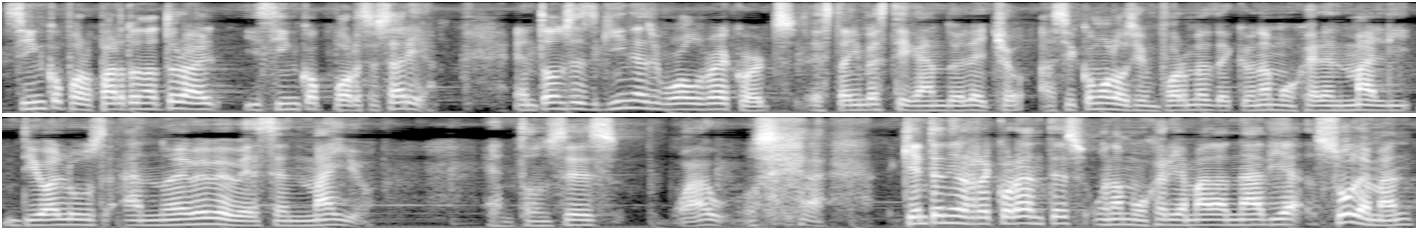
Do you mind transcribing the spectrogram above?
5 por parto natural y 5 por cesárea. Entonces Guinness World Records está investigando el hecho, así como los informes de que una mujer en Mali dio a luz a 9 bebés en mayo. Entonces, wow, o sea, ¿quién tenía el récord antes? Una mujer llamada Nadia Suleiman,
